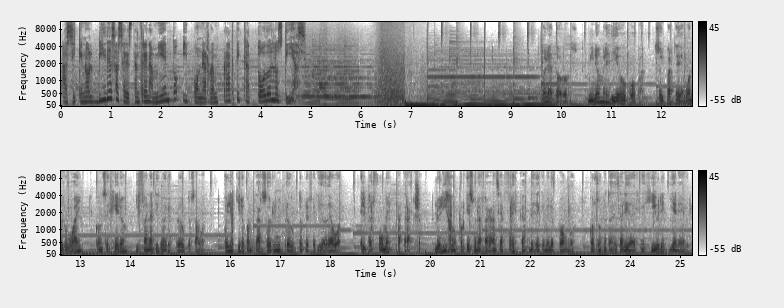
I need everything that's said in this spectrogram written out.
así que no olvides hacer este entrenamiento y ponerlo en práctica todos los días. Hola a todos, mi nombre es Diego Copa, soy parte de Avon Uruguay, consejero y fanático de los productos Avon. Hoy les quiero contar sobre mi producto preferido de Avon, el perfume Attraction. Lo elijo porque es una fragancia fresca desde que me lo pongo, con sus notas de salida de jengibre y enebro.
